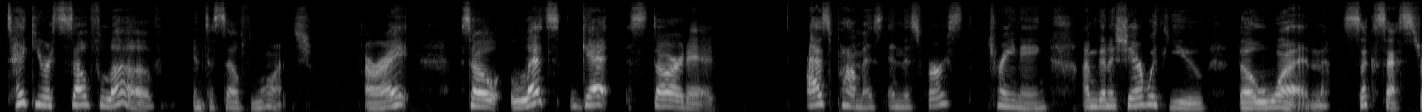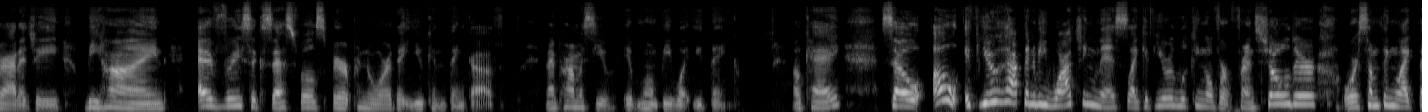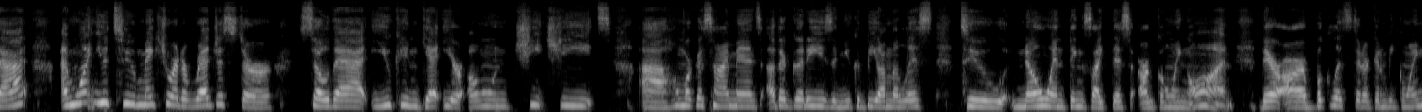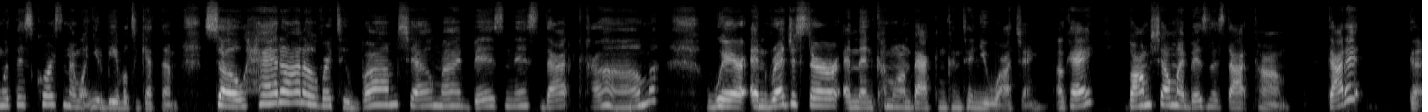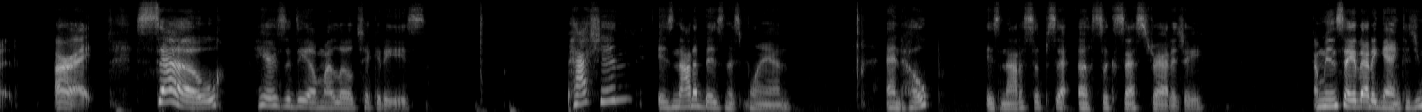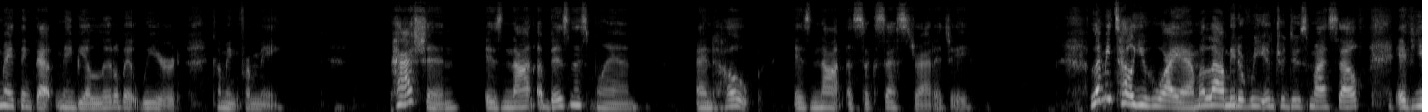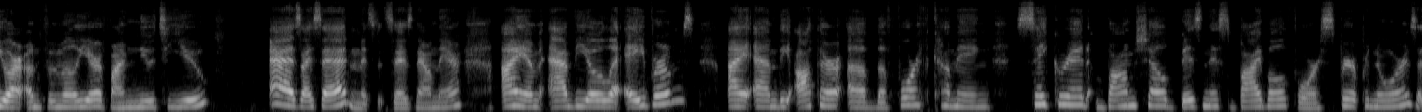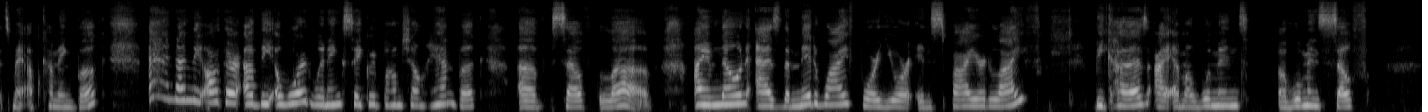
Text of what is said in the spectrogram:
take your self-love into self-launch all right so let's get started as promised in this first training i'm going to share with you the one success strategy behind every successful spiritpreneur that you can think of. And I promise you, it won't be what you think. Okay. So, oh, if you happen to be watching this, like if you're looking over a friend's shoulder or something like that, I want you to make sure to register so that you can get your own cheat sheets, uh, homework assignments, other goodies, and you could be on the list to know when things like this are going on. There are booklets that are going to be going with this course, and I want you to be able to get them. So, head on over to bombshellmybusiness.com where and register and then come on back and continue watching. Okay? Bombshellmybusiness.com. Got it? Good. All right. So here's the deal, my little chickadees. Passion is not a business plan, and hope is not a, success, a success strategy. I'm going to say that again because you may think that may be a little bit weird coming from me. Passion is not a business plan, and hope is not a success strategy. Let me tell you who I am. Allow me to reintroduce myself if you are unfamiliar, if I'm new to you. As I said, and as it says down there, I am Abiola Abrams. I am the author of the forthcoming Sacred Bombshell Business Bible for Spiritpreneurs. That's my upcoming book. And I'm the author of the award winning Sacred Bombshell Handbook of Self Love. I am known as the midwife for your inspired life because I am a woman's a woman's self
